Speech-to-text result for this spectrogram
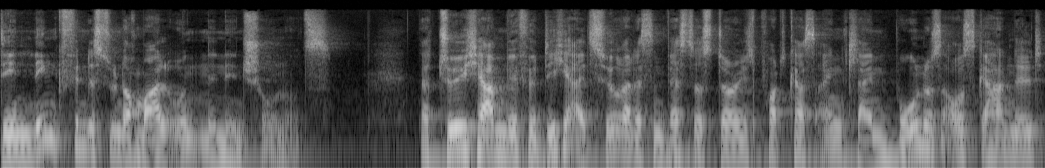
Den Link findest du nochmal unten in den Shownotes. Natürlich haben wir für dich als Hörer des Investor Stories Podcasts einen kleinen Bonus ausgehandelt.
